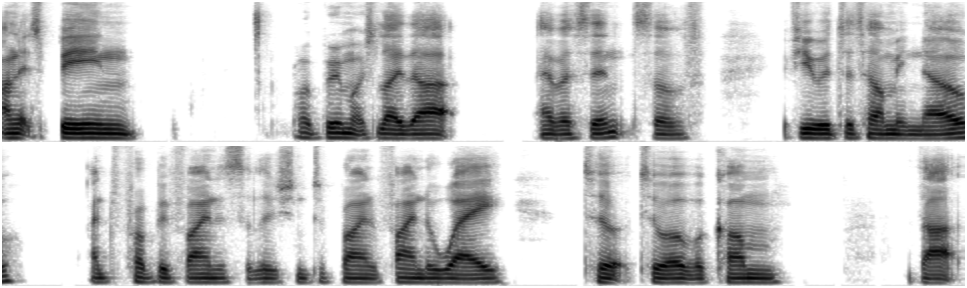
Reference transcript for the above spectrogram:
and it's been pretty much like that ever since. Of if you were to tell me no, I'd probably find a solution to and find a way to to overcome that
